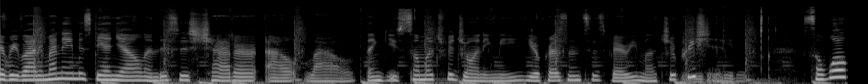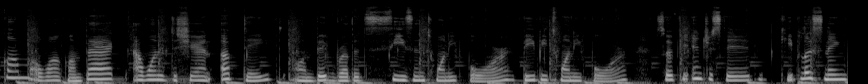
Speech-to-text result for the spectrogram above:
everybody, my name is Danielle, and this is Chatter Out Loud. Thank you so much for joining me. Your presence is very much appreciated. So, welcome or welcome back. I wanted to share an update on Big Brother Season 24, BB24. So, if you're interested, keep listening.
